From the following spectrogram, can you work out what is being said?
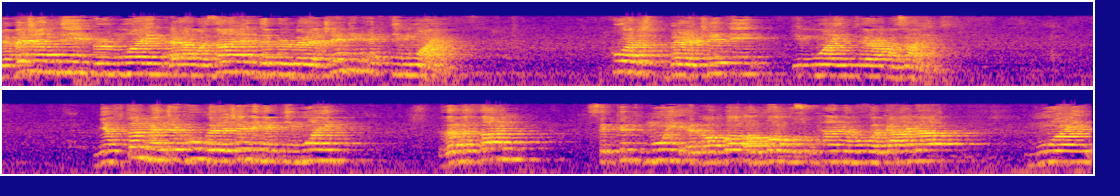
në veçanti për muajin e Ramazanit dhe për bereqetin e këtij muaji. Ku është bereqeti i muajit të Ramazanit? Mjafton me tregu bereqetin e këtij muaji dhe me thanë se këtë muaj e ka ba Allahu Subhanahu wa Ta'ala muaj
